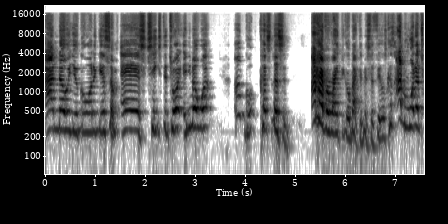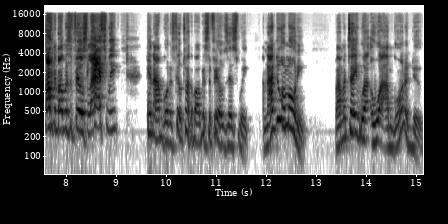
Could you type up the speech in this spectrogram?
I know you're going to get some ass cheeks, Detroit. And you know what? I'm going because listen, I have a right to go back to Mr. Fields because I'm the one that talked about Mr. Fields last week, and I'm going to still talk about Mr. Fields this week. I'm not doing Mooney. But I'm gonna tell you what what I'm going to do.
